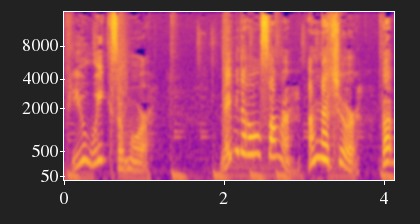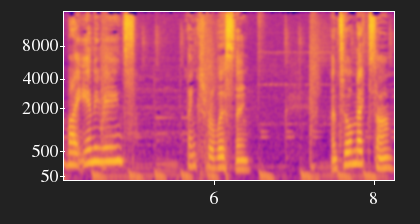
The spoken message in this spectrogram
few weeks or more. Maybe the whole summer. I'm not sure. But by any means, thanks for listening. Until next time.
